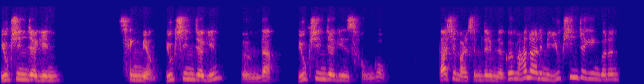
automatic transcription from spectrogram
육신적인 생명, 육신적인 응답, 육신적인 성공. 다시 말씀드립니다. 그럼 하나님이 육신적인 거는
